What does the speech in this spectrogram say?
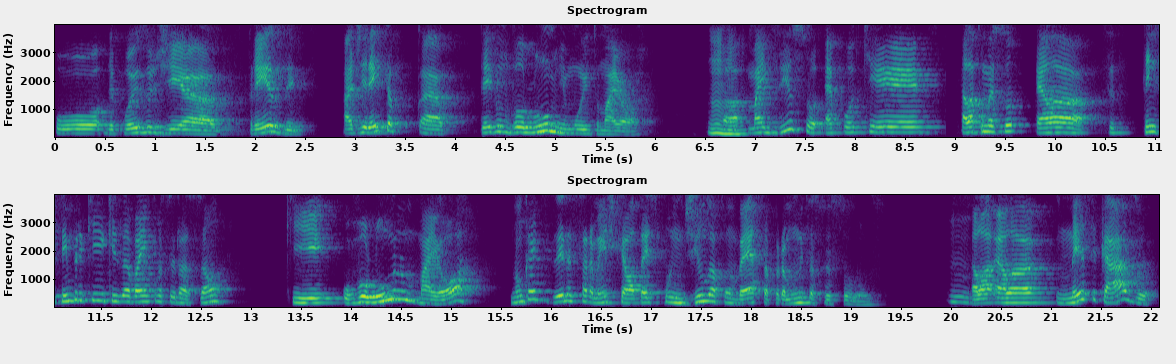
o, depois do dia 13, a direita uh, teve um volume muito maior. Uhum. Uh, mas isso é porque ela começou. Ela tem sempre que, que levar em consideração que o volume maior não quer dizer necessariamente que ela está expandindo a conversa para muitas pessoas. Hum. Ela, ela, nesse caso,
